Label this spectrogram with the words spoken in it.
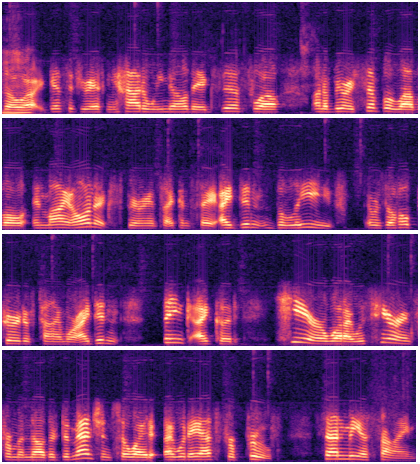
So Mm-hmm. I guess if you're asking how do we know they exist, well, on a very simple level, in my own experience, I can say I didn't believe. There was a whole period of time where I didn't think I could hear what I was hearing from another dimension. So I I would ask for proof. Send me a sign,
